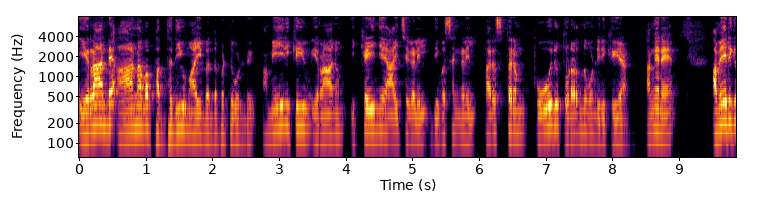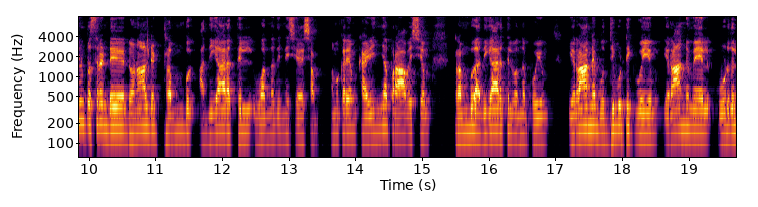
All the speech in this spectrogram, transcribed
ഇറാന്റെ ആണവ പദ്ധതിയുമായി ബന്ധപ്പെട്ടുകൊണ്ട് അമേരിക്കയും ഇറാനും ഇക്കഴിഞ്ഞ ആഴ്ചകളിൽ ദിവസങ്ങളിൽ പരസ്പരം പോര് തുടർന്നുകൊണ്ടിരിക്കുകയാണ്. അങ്ങനെ അമേരിക്കൻ പ്രസിഡന്റ് ഡൊണാൾഡ് ട്രംപ് അധികാരത്തിൽ വന്നതിന് ശേഷം നമുക്കറിയാം കഴിഞ്ഞ പ്രാവശ്യം ട്രംപ് അധികാരത്തിൽ വന്നപ്പോഴും ഇറാനെ ബുദ്ധിമുട്ടിക്കുകയും ഇറാന് മേൽ കൂടുതൽ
